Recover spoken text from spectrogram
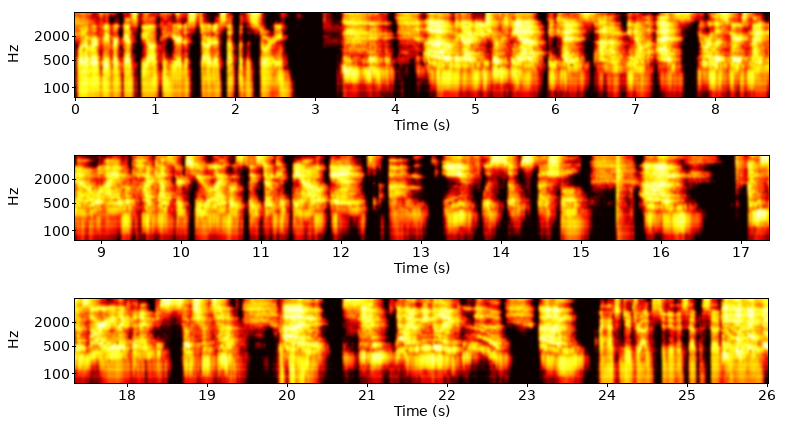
one of our favorite guests, Bianca, here to start us up with a story. oh my god you choked me up because um, you know as your listeners might know i am a podcaster too i host please don't kick me out and um, eve was so special um, i'm so sorry like that i'm just so choked up okay. So, no i don't mean to like uh, um, i had to do drugs to do this episode don't worry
